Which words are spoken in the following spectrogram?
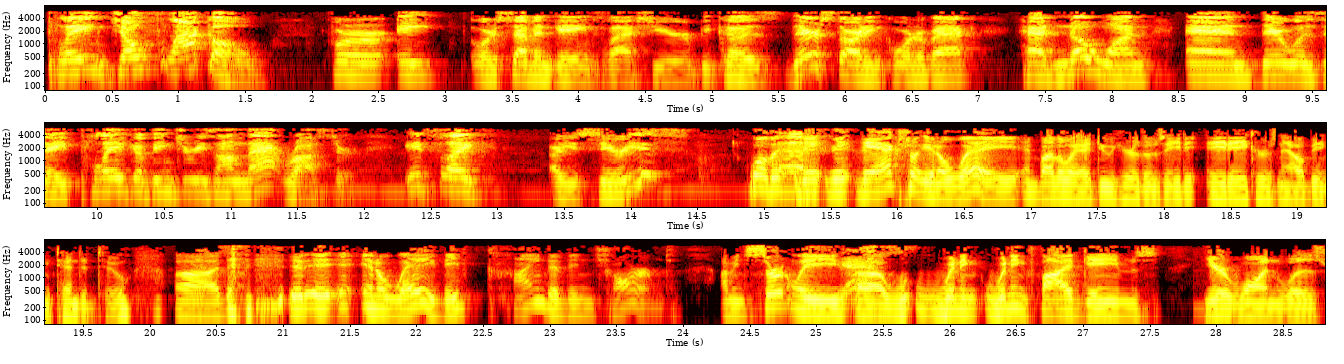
playing Joe Flacco for eight or seven games last year because their starting quarterback had no one and there was a plague of injuries on that roster. It's like, are you serious? Well, they, uh, they, they, they actually, in a way, and by the way, I do hear those eight eight acres now being tended to. Uh, yes. it, it, in a way, they've kind of been charmed. I mean, certainly yes. uh, w- winning winning five games year one was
